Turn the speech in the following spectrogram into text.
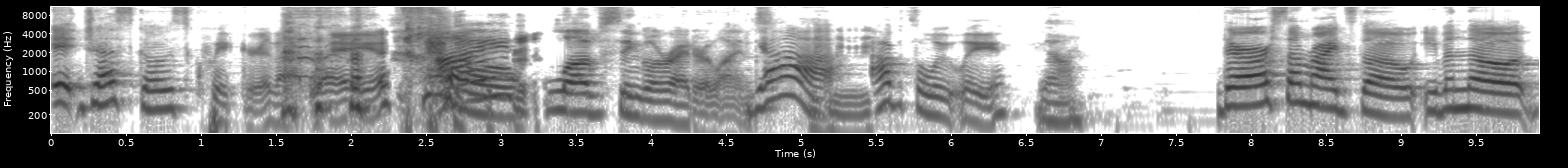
it just goes quicker that way. I love single rider lines. yeah, Mhm. absolutely. Yeah. There are some rides though, even though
